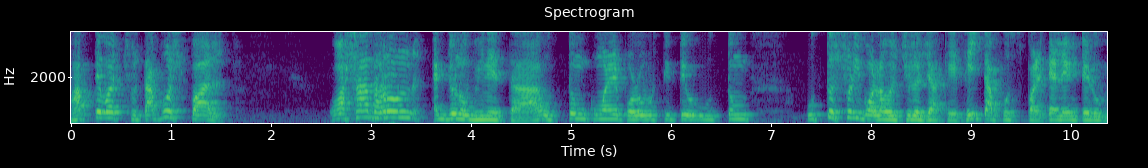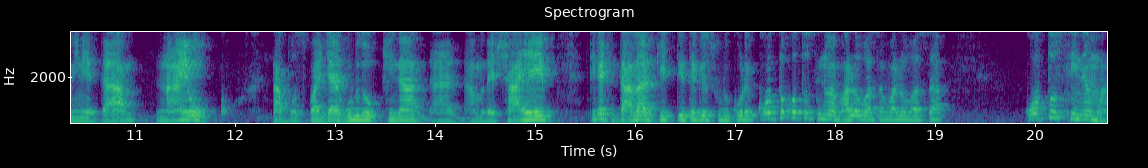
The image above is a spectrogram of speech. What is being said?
ভাবতে পারছ, তাপস পাল অসাধারণ একজন অভিনেতা, উত্তম কুমারের পরবর্তীতে উত্তম, উত্তরস্বরী বলা হয়েছিল যাকে, সেই তাপস পাল ট্যালেন্টের অভিনেতা, নায়ক। তাপস পাল যার গুরুদক্ষিণা আহ, আমাদের সাহেব ঠিক আছে? দাদার কীর্তি থেকে শুরু করে কত কত সিনেমা ভালোবাসা ভালোবাসা কত সিনেমা।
